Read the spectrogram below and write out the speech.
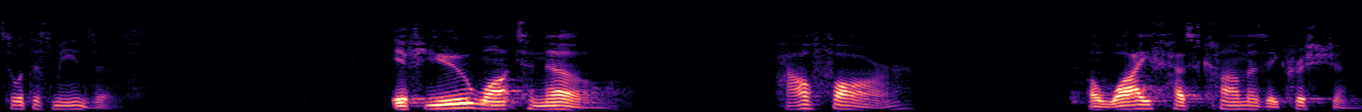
So what this means is, if you want to know how far a wife has come as a Christian.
